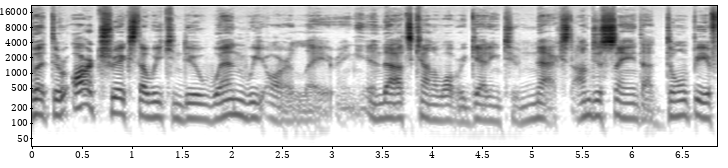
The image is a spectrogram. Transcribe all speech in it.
but there are tricks that we can do when we are layering, and that's kind of what we're getting to next. I'm just saying that don't be afraid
